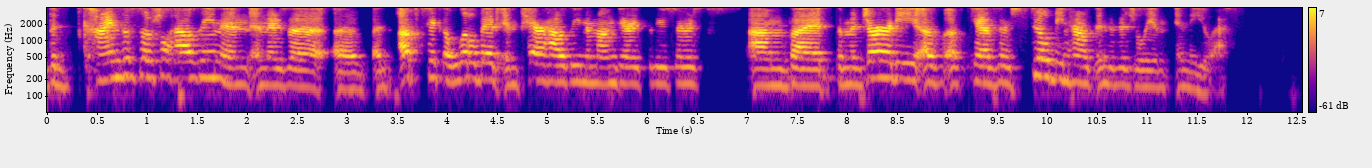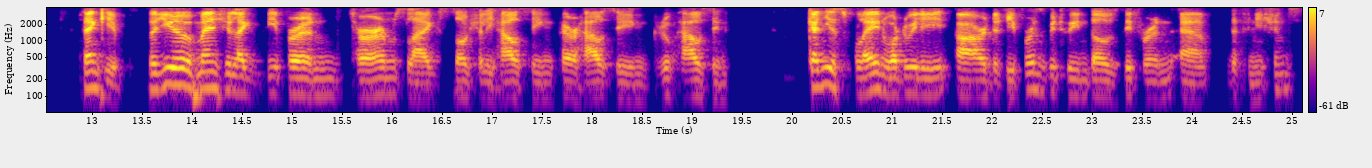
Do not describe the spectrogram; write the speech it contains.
the kinds of social housing and, and there's a, a an uptick a little bit in pair housing among dairy producers. Um, but the majority of, of calves are still being housed individually in, in the US. Thank you. So you mentioned like different terms like socially housing, pair housing, group housing can you explain what really are the difference between those different uh, definitions?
